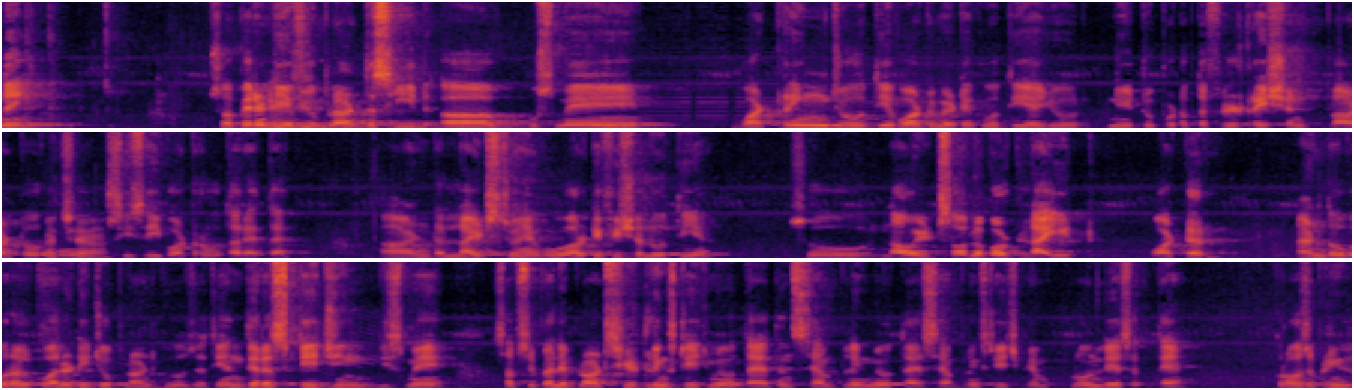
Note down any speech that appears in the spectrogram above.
नहीं। So apparently if you plant the seed उसमें वाटरिंग जो होती है वो ऑटोमेटिक होती है you need to put up the filtration plant और अच्छा. उसी से ही वाटर होता रहता है। एंड लाइट्स जो हैं वो आर्टिफिशियल होती हैं. So now it's all about light water and the overall quality जो प्लांट की हो जाती है. एंड देर इज़ स्टेजिंग जिसमें सबसे पहले प्लांट सीडलिंग स्टेज में होता है देन सैम्पलिंग में होता है. सैम्पलिंग स्टेज पे हम क्लोन ले सकते हैं. क्रॉस ब्रीडिंग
